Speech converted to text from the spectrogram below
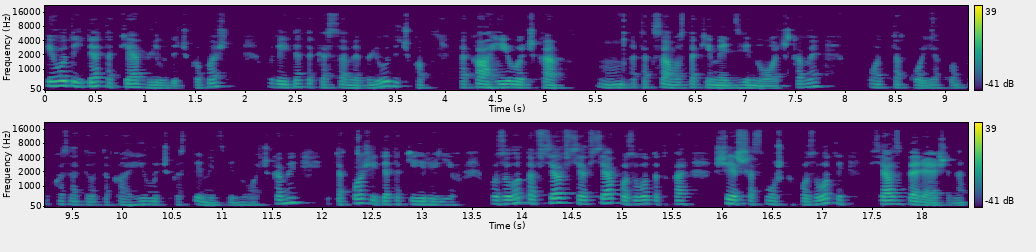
І от йде таке блюдечко. Бачите? От йде таке саме блюдечко, така гілочка, так само з такими дзвіночками. От такої, як вам показати, от така гілочка з тими дзвіночками. І також йде такий рельєф. Позолота вся, вся, вся, позолота така ширша смужка позолоти, вся збережена.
